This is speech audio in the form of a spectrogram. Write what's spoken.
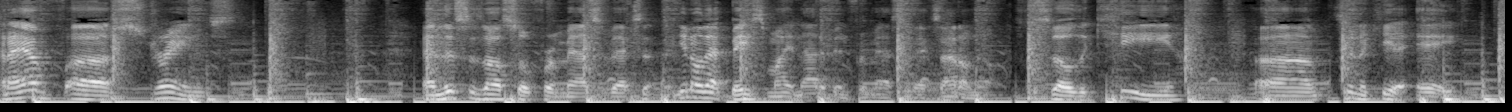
and I have uh, strings, and this is also for Massive X. You know that bass might not have been for Massive X. I don't know. So the key, uh, it's in the key of A.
